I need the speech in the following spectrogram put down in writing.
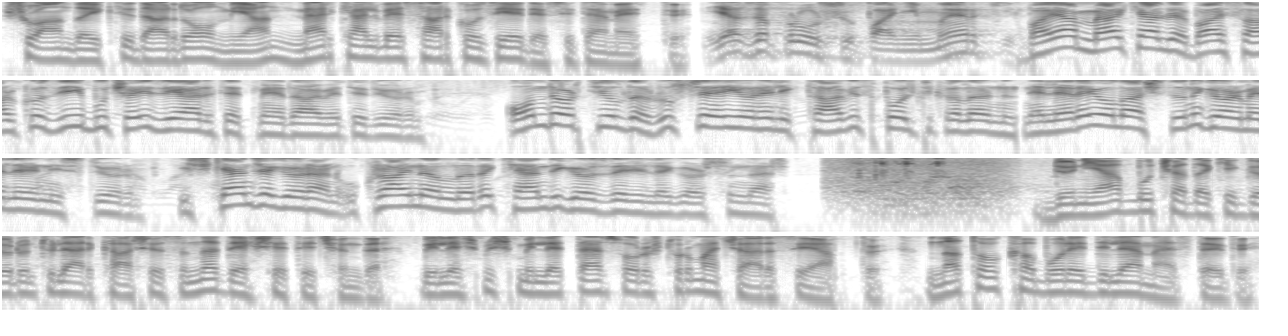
Şu anda iktidarda olmayan Merkel ve Sarkozy'ye de sitem etti. Bayan Merkel ve Bay Sarkozy'yi bu çayı ziyaret etmeye davet ediyorum. 14 yılda Rusya'ya yönelik taviz politikalarının nelere yol açtığını görmelerini istiyorum. İşkence gören Ukraynalıları kendi gözleriyle görsünler. Dünya Buça'daki görüntüler karşısında dehşet içinde. Birleşmiş Milletler soruşturma çağrısı yaptı. NATO kabul edilemez dedi.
